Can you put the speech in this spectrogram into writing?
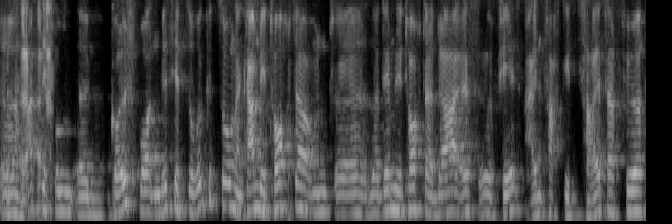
hat sich vom äh, Golfsport ein bisschen zurückgezogen. Dann kam die Tochter und äh, seitdem die Tochter da ist, äh, fehlt einfach die Zeit dafür.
